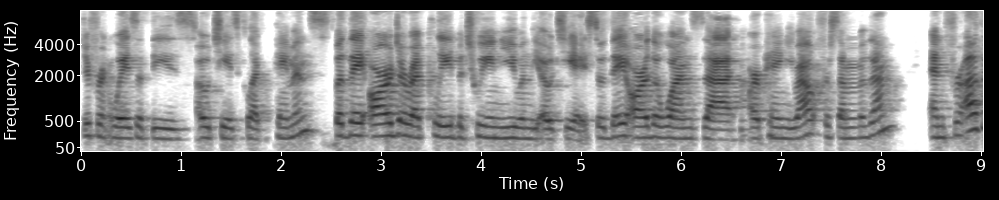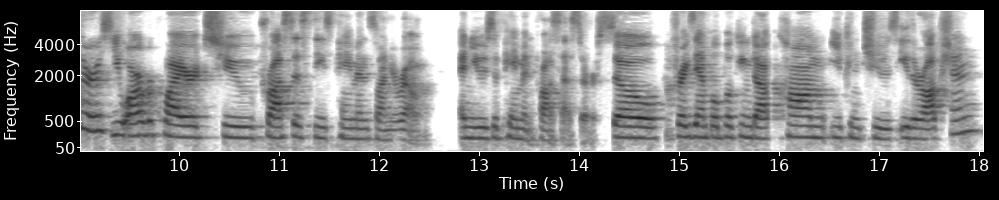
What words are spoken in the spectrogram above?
different ways that these OTAs collect payments, but they are directly between you and the OTA. So they are the ones that are paying you out for some of them. And for others, you are required to process these payments on your own and use a payment processor. So, for example, booking.com, you can choose either option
